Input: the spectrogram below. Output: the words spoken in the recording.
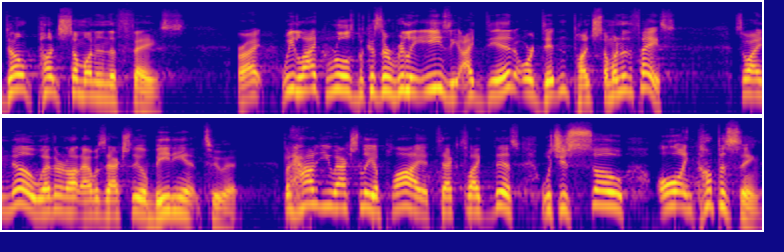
Don't punch someone in the face, right? We like rules because they're really easy. I did or didn't punch someone in the face. So I know whether or not I was actually obedient to it. But how do you actually apply a text like this, which is so all encompassing?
